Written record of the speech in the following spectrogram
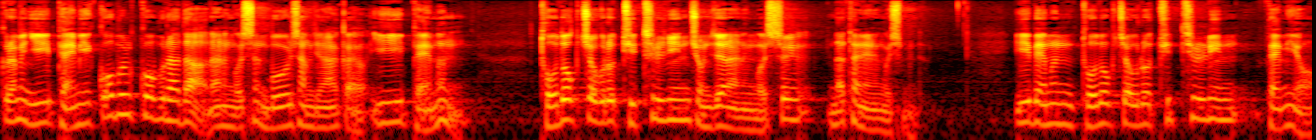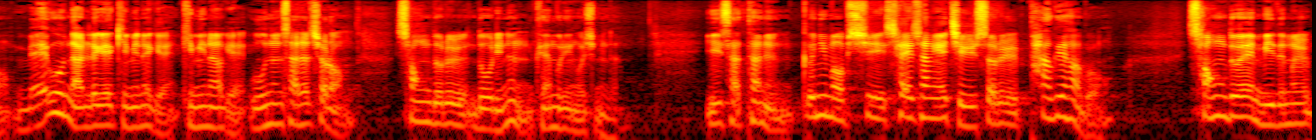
그러면 이 뱀이 꼬불꼬불하다라는 것은 뭘 상징할까요? 이 뱀은 도덕적으로 뒤틀린 존재라는 것을 나타내는 것입니다. 이 뱀은 도덕적으로 뒤틀린 뱀이요 매우 날래게 기민하게 기민하게 우는 사자처럼 성도를 노리는 괴물인 것입니다. 이 사탄은 끊임없이 세상의 질서를 파괴하고 성도의 믿음을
